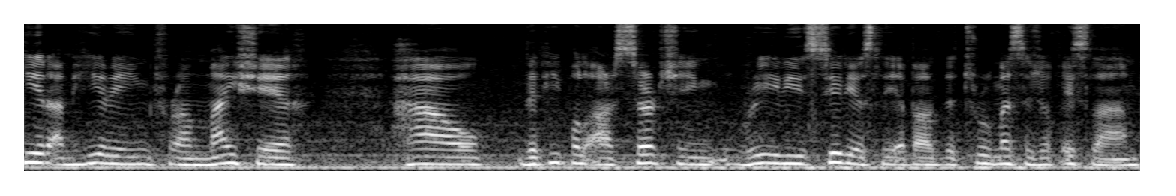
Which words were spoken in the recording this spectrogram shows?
here I'm hearing from my sheikh how the people are searching really seriously about the true message of Islam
